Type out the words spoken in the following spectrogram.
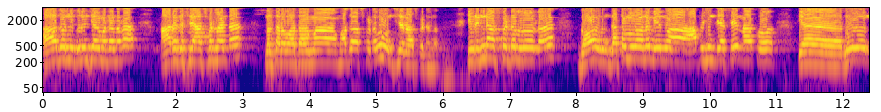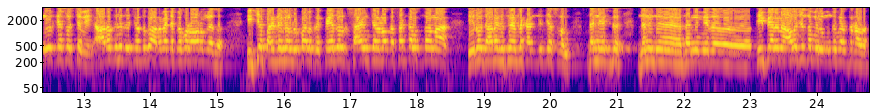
ఆదోని గురించి ఏమైనా మాట్లాడినారా? ఆరోగ్యశ్రీ హాస్పిటల్ అంట. మళ్ళీ తర్వాత మా మధు హాస్పిటల్ వంశీజన్ హాస్పిటల్. ఈ రెండు హాస్పిటల్లో గవ గతంలోనే మేము ఆపరేషన్ చేస్తే నాకు నూరు నూరు కేసులు వచ్చేవి. ఆరోగ్యశ్రీ తెచ్చినందుకు అరవై డెబ్బై కూడా రావడం లేదు. ఇచ్చే పన్నెండు వేల రూపాయలకు పేదలకు సాయం చేయాలని ఒక సంకల్పంతో ఈరోజు రోజు ఆరోగ్యశ్రీ అట్లా కంటిన్యూ చేస్తున్నాం. దాన్ని ఎగ్- దాన్ని దాన్ని మీరు తీపేయాలనే ఆలోచనతో మీరు ముందుకు వెళ్తున్నారు.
